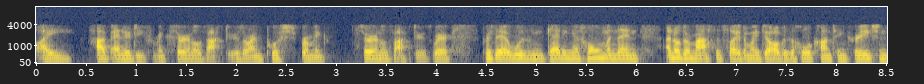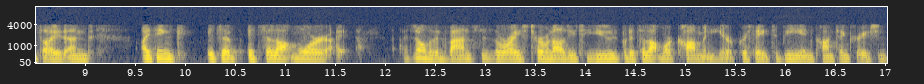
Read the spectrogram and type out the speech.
I have energy from external factors or I'm pushed from external factors where per se I wasn't getting at home. And then another massive side of my job is the whole content creation side. And I think it's a it's a lot more I, I don't know if advanced is the right terminology to use, but it's a lot more common here per se to be in content creation.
